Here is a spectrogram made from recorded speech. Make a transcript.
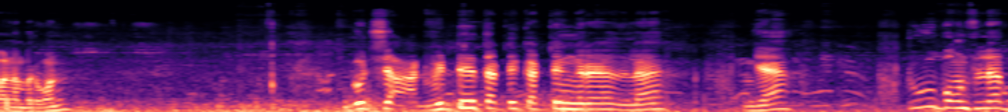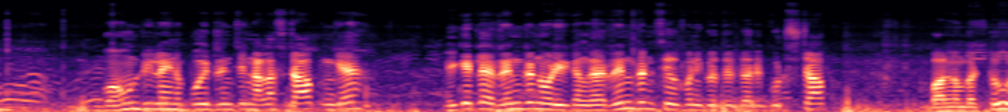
Ball number one good shot விட்டு தட்டு கட்டுங்கிற இதில் இங்கே டூ பவுன்ஸில் பவுண்ட்ரி லைனை போயிட்டு இருந்துச்சு. நல்லா ஸ்டாப் இங்கே. விக்கெட்டில் ரெண்டு ரன் ஓடிருக்காங்க. ரெண்டு ரன் சேவ் பண்ணி கொடுத்துருக்காரு. Good stop ball number two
